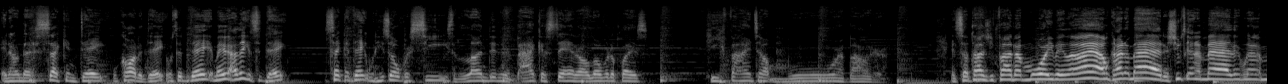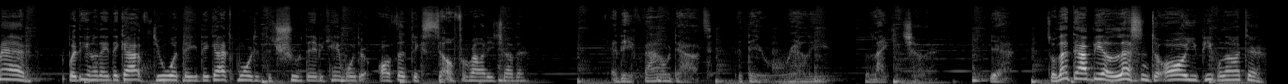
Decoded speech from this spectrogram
And on that second date, we'll call it a date. It was a date, maybe I think it's a date. Second date when he's overseas in London and Pakistan, all over the place, he finds out more about her. And sometimes you find out more, you be like, hey, I'm kind of mad. She was kind of mad. They were kind of mad. But you know, they, they got through it. They, they got more to the truth. They became more their authentic self around each other. And they found out that they really like each other. Yeah. So let that be a lesson to all you people out there.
